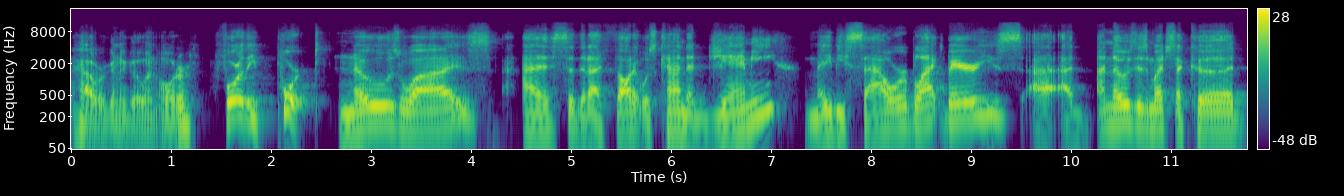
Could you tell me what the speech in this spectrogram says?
how we're going to go in order. For the port nose wise, I said that I thought it was kind of jammy, maybe sour blackberries. I, I, I nosed as much as I could.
